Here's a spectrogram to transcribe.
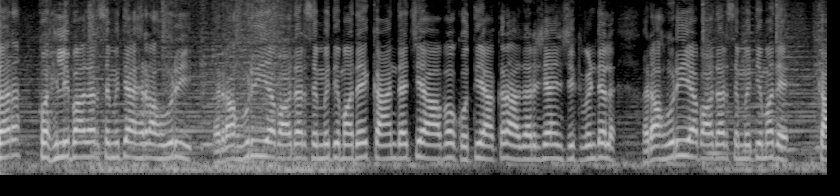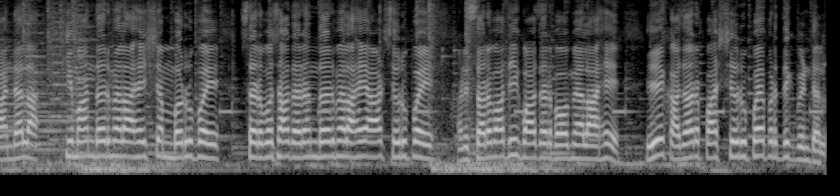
तर पहिली बाजार समिती आहे राहुरी. राहुरी या बाजार समितीमध्ये कांद्याची आवक होती अकरा हजारशे ऐंशी क्विंटल. राहुरी या बाजार समितीमध्ये कांद्याला किमान दर मिळाला आहे शंभर रुपये सर्वसाधारण दर मिळाला आहे आठशे रुपये आणि सर्वाधिक बाजारभाव मिळाला आहे एक हजार पाचशे रुपये प्रति क्विंटल.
